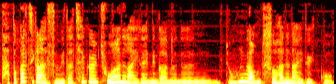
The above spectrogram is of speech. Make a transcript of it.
다 똑같지가 않습니다. 책을 좋아하는 아이가 있는가 하면은 좀 흥미 없어 하는 아이도 있고. 음.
